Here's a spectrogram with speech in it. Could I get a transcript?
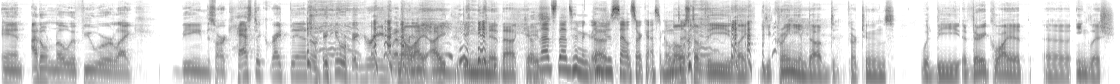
and I don't know if you were like being sarcastic right then or you were agreeing with No, her. I I do mean it that case. That's that's him. And That- he just sounds sarcastic all the most time. of the like Ukrainian dubbed cartoons would be a very quiet uh, English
